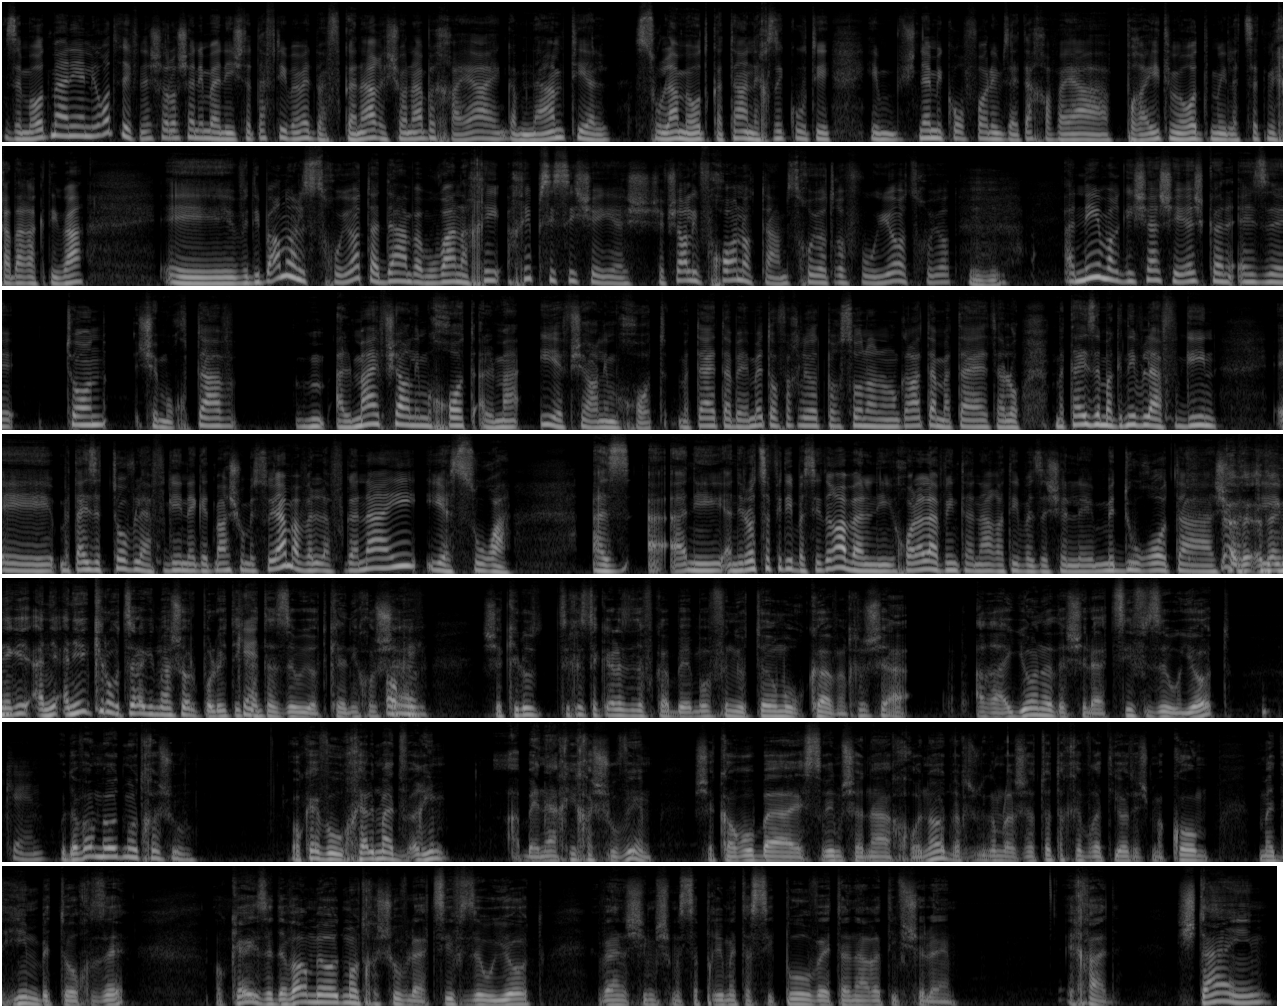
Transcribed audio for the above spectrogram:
זה מאוד מעניין לראות את זה. לפני שלוש שנים אני השתתפתי באמת בהפגנה הראשונה בחיי, גם נאמתי על סולם מאוד קטן, החזיקו אותי עם שני מיקרופונים, זו הייתה חוויה פראית מאוד מלצאת מחדר הכתיבה. אה, ודיברנו על זכויות אדם במובן הכי, הכי בסיסי שיש, שאפשר לבחון אותם, זכויות רפואיות, זכויות... אני מרגישה שיש כאן איזה טון שמוכתב על מה אפשר למחות, על מה אי אפשר למחות. מתי אתה באמת הופך להיות פרסונה נון גרטה, מתי אתה לא. מתי זה מגניב להפגין, אה, מתי זה טוב להפגין נגד משהו מסוים, אבל ההפגנה ההיא היא אסורה. אז אה, אני, אני לא צפיתי בסדרה, אבל אני יכולה להבין את הנרטיב הזה של אה, מדורות לא, השבטים. אני, אגיד, אני, אני כאילו רוצה להגיד משהו על פוליטיקת כן. הזהויות, כי אני חושב אוקיי. שכאילו צריך להסתכל על זה דווקא באופן יותר מורכב. אני חושב שהרעיון הזה של להציף זהויות, כן. הוא דבר מאוד מאוד חשוב. אוקיי? והוא חלק מהדברים, בעיניי הכי חשובים, שקרו ב-20 שנה האחרונות, ואני חושב שגם לרשתות החברתיות יש מקום מדהים בתוך זה, אוקיי? זה דבר מאוד מאוד חשוב להציף זהויות ואנשים שמספרים את הסיפור ואת הנרטיב שלהם. אחד. שתיים,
